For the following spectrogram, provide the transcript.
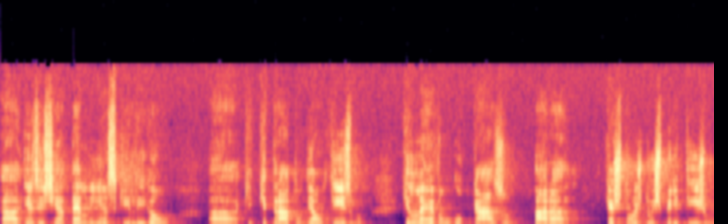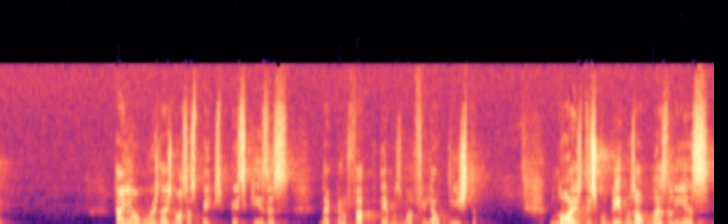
Ah, existem até linhas que ligam, ah, que, que tratam de autismo, que levam o caso para questões do espiritismo. Está em algumas das nossas pesquisas, né, pelo fato de termos uma filha autista, nós descobrimos algumas linhas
